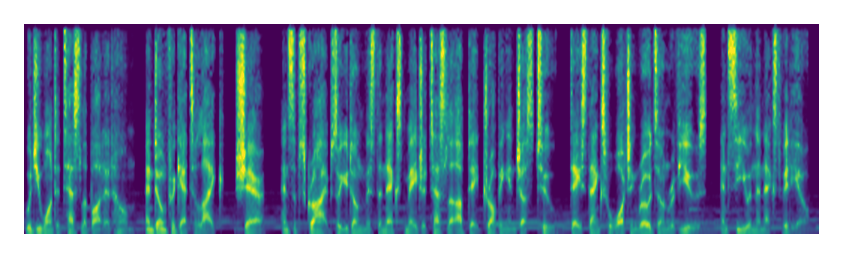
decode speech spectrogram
would you want a Tesla bot at home? And don't forget to like, share, and subscribe so you don't miss the next major Tesla update dropping in just two days. Thanks for watching Roadzone Reviews, and see you in the next video.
